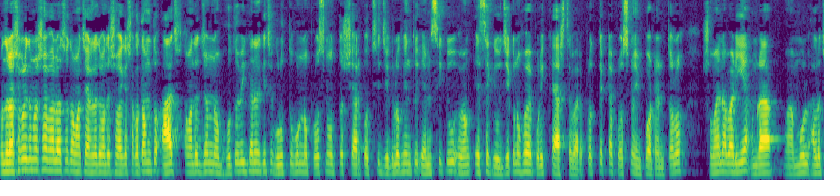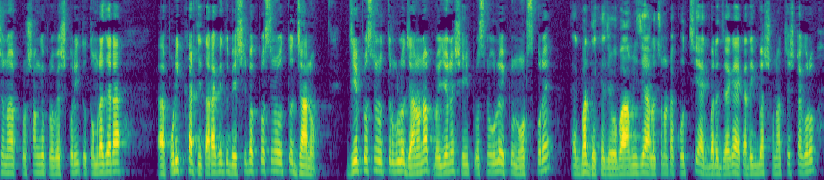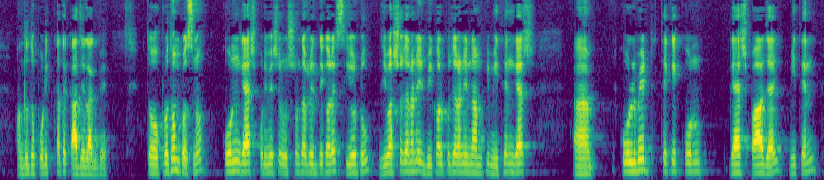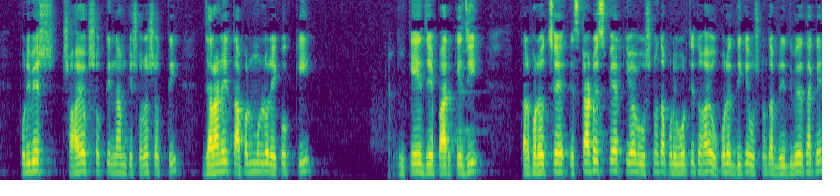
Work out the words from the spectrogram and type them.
বন্ধুরা, আশা করি তোমরা সবাই ভালো আছো। তোমার চ্যানেলে তোমাদের সবাইকে স্বাগতম। তো আজ তোমাদের জন্য ভৌতবিজ্ঞানের কিছু গুরুত্বপূর্ণ প্রশ্ন উত্তর শেয়ার করছি, যেগুলো কিন্তু এমসিকিউ এবং এসএকিউ যে কোনোভাবে পরীক্ষায় আসতে পারে। প্রত্যেকটা প্রশ্ন ইম্পর্টেন্ট চলো, সময় না বাড়িয়ে আমরা মূল আলোচনা প্রসঙ্গে প্রবেশ করি। তো তোমরা যারা পরীক্ষার্থী, তারা কিন্তু বেশিরভাগ প্রশ্নের উত্তর জানো। যে প্রশ্নের উত্তরগুলো জানো না, প্রয়োজনে সেই প্রশ্নগুলো একটু নোটস করে একবার দেখে যাব বা আমি যে আলোচনাটা করছি, একবারের জায়গায় একাধিকবার শোনার চেষ্টা করো। অন্তত পরীক্ষাতে কাজে লাগবে। তো প্রথম প্রশ্ন কোন গ্যাস পরিবেশের উষ্ণতা বৃদ্ধি করে? সিও টু জীবাশ্ম জ্বালানির বিকল্প জ্বালানির নাম কি? Methane gas. কোলবেড থেকে কোন গ্যাস পাওয়া যায়? মিথেন। পরিবেশ সহায়ক শক্তির নাম কি? সৌরশক্তি জ্বালানির তাপনমূল্যর একক কি? কে জে পার কেজি তারপরে হচ্ছে স্ট্রাটোস্ফিয়ার কীভাবে উষ্ণতা পরিবর্তিত হয়? উপরের দিকে উষ্ণতা বৃদ্ধি পেতে থাকে।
